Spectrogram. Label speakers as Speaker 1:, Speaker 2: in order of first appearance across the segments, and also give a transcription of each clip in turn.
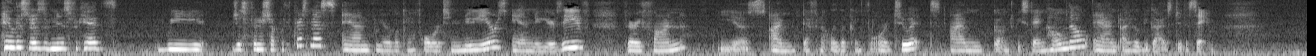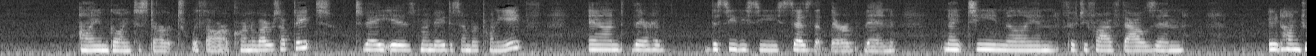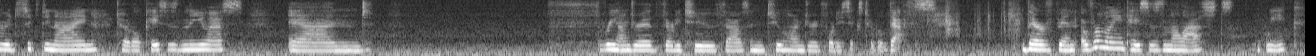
Speaker 1: Hey, listeners of News for Kids. We just finished up with Christmas and we are looking forward to New Year's and New Year's Eve. Very fun. Yes, I'm definitely looking forward to it. I'm going to be staying home though, and I hope you guys do the same. I am going to start with our coronavirus update. Today is Monday, December 28th, and there have the CDC says that there have been 19,055,869 total cases in the US and 332,246 total deaths. There have been over a million cases in the last week.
